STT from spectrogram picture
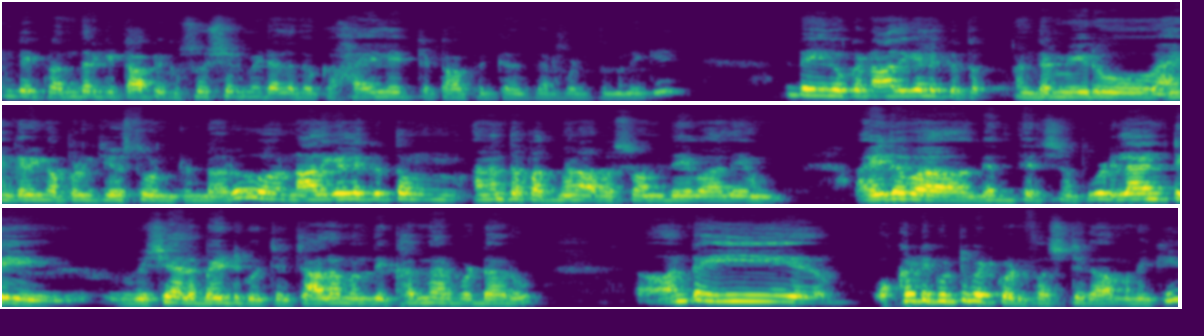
అంటే ఇప్పుడు అందరికి టాపిక్ సోషల్ మీడియాలో ఒక హైలైట్ టాపిక్ కనపడుతుంది మనకి. అంటే ఇది ఒక నాలుగేళ్ళ క్రితం. అంటే మీరు యాంకరింగ్ అప్పటికి చేస్తూ ఉంటుంటారు. నాలుగేళ్ళ క్రితం అనంత పద్మనాభ స్వామి దేవాలయం ఐదవ గది తెరిచినప్పుడు ఇలాంటి విషయాలు బయటకు వచ్చాయి. చాలా మంది కంగారు పడ్డారు. అంటే ఈ ఒకటి గుర్తుపెట్టుకోండి ఫస్ట్గా మనకి.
